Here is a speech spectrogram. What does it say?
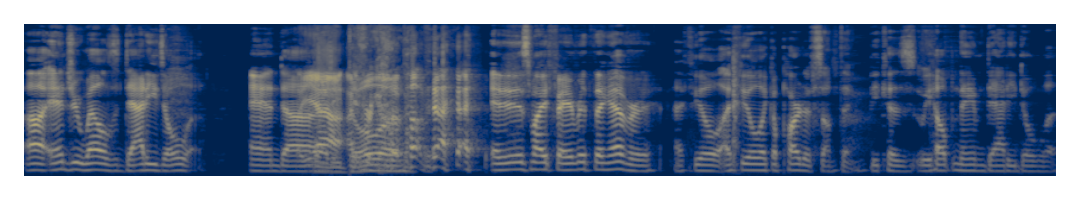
uh, Andrew Wells Daddy Dola. And uh, yeah, I Daddy forgot about that. and it is my favorite thing ever. I feel I feel like a part of something because we helped name Daddy Dola,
